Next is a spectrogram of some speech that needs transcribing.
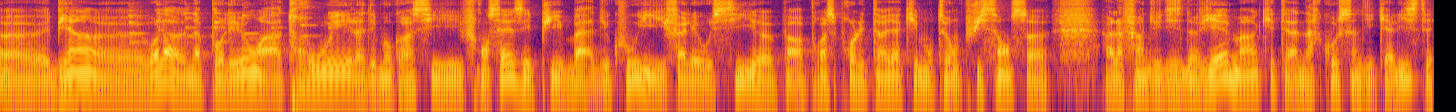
Euh, eh bien, euh, voilà, Napoléon a troué la démographie française. Et puis, bah, du coup, il fallait aussi, euh, par rapport à ce prolétariat qui monté en puissance euh, à la fin du 19e, hein, qui était anarcho-syndicaliste,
